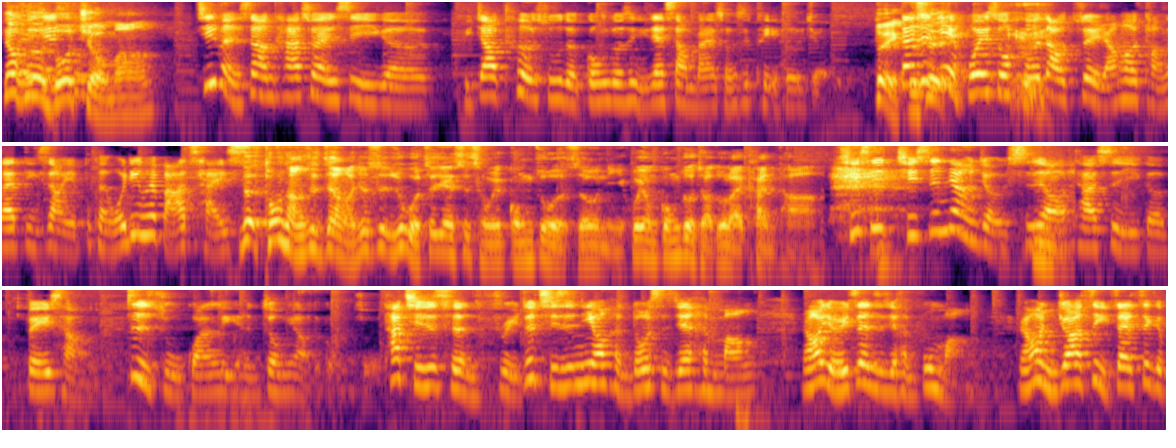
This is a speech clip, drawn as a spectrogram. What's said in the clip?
要喝很多酒吗？基本上它算是一个比较特殊的工作，是你在上班的时候是可以喝酒的。对，但是你也不会说喝到醉，然后躺在地上，也不可能。我一定会把它踩死。那通常是这样嘛，就是如果这件事成为工作的时候，你会用工作角度来看它。其实，其实酿酒师哦、喔，他、嗯、是一个非常自主管理很重要的工作。他其实是很 free，就其实你有很多时间很忙，然后有一阵子也很不忙，然后你就要自己在这个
